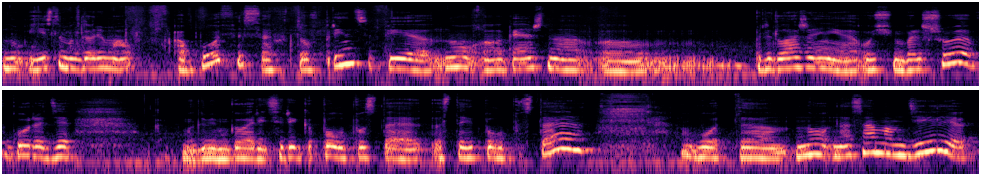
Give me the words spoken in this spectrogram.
Ну, если мы говорим о, об офисах, то в принципе, ну, э, конечно, э, предложение очень большое в городе мы любим говорить, Рига полупустая, стоит полупустая. Вот. Э, но на самом деле,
